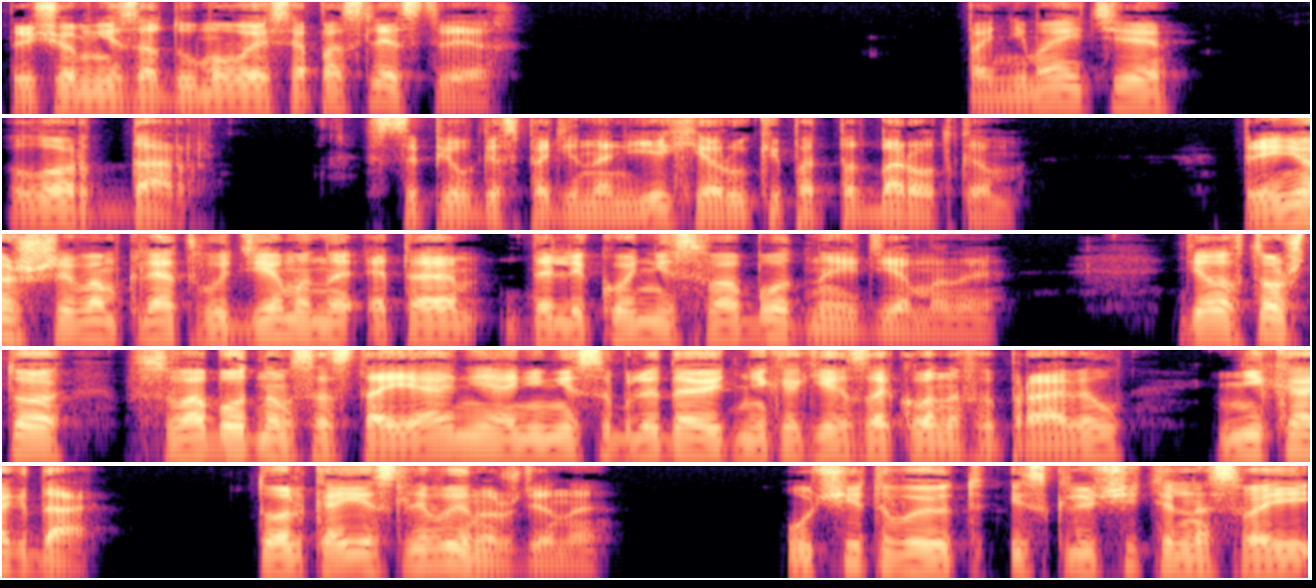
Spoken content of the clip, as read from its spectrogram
причем не задумываясь о последствиях. «Понимаете, лорд Дар», — сцепил господин Аньехи руки под подбородком, — «принесшие вам клятву демоны — это далеко не свободные демоны. Дело в том, что в свободном состоянии они не соблюдают никаких законов и правил никогда, только если вынуждены. Учитывают исключительно свои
